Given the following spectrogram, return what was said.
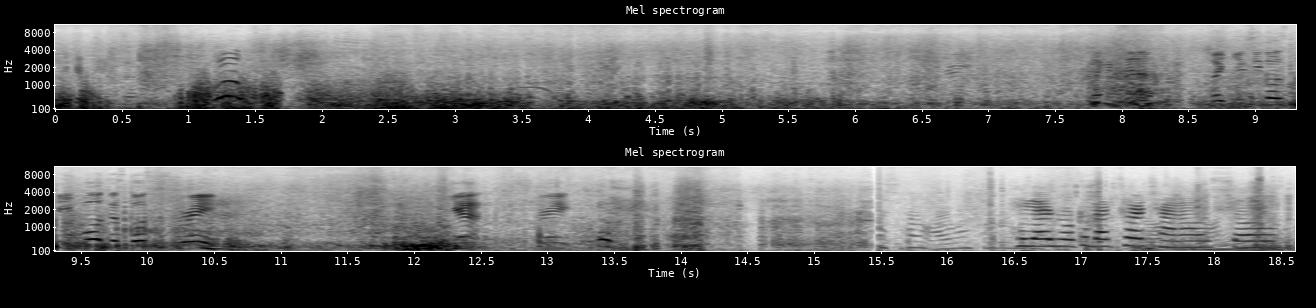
You can beat. Woo! Like instead like you see those people, just go straight. Yeah, straight. Hey guys, welcome back to our channel. So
